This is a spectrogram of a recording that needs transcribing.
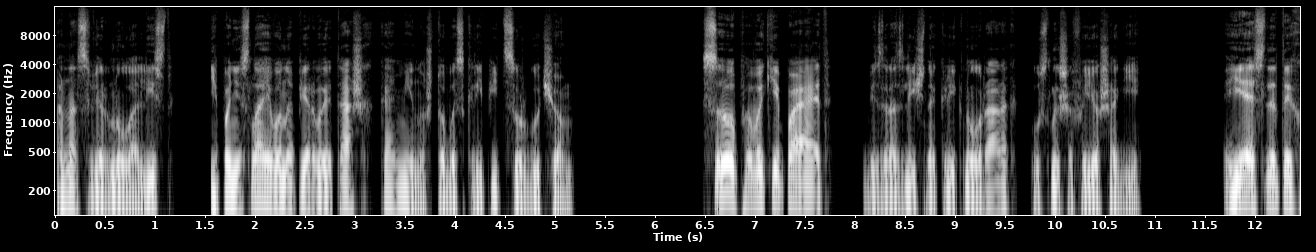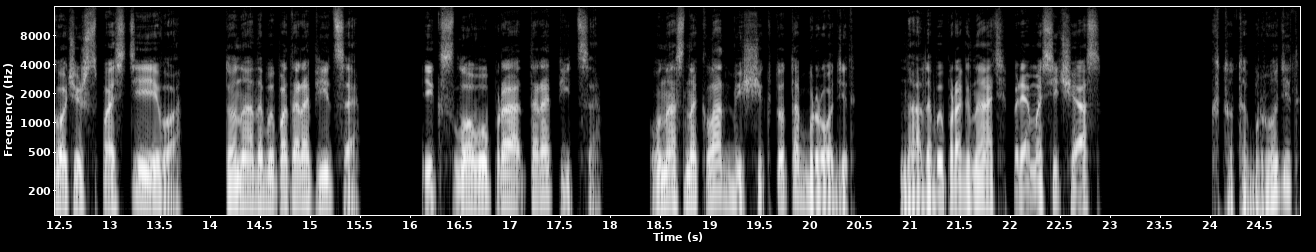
она свернула лист и понесла его на первый этаж к камину, чтобы скрепить сургучом. «Суп выкипает!» безразлично крикнул Рарок, услышав ее шаги. «Если ты хочешь спасти его, то надо бы поторопиться. И, к слову, про торопиться. У нас на кладбище кто-то бродит. Надо бы прогнать прямо сейчас». «Кто-то бродит?»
